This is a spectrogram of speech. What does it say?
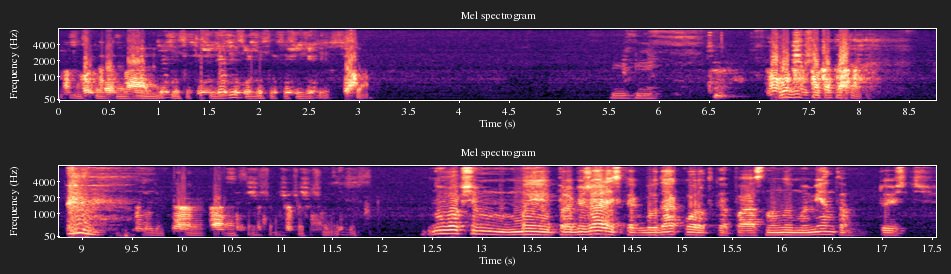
насколько я знаю, 10 тысяч 10 и 10 тысяч 10. Все. Угу. Ну, в общем, пока так. Ну, в общем, мы пробежались, как бы, да, коротко по основным моментам. То есть,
